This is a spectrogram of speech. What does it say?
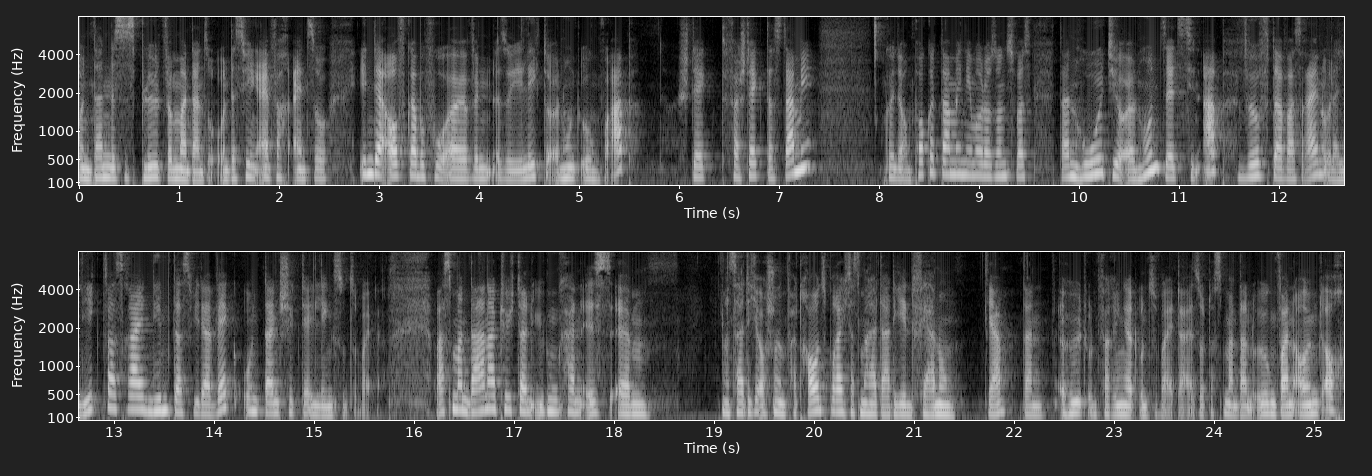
Und dann ist es blöd, wenn man dann so. Und deswegen einfach eins so in der Aufgabe, vor euer, wenn, also ihr legt euren Hund irgendwo ab, steckt, versteckt das Dummy, könnt ihr auch einen Pocket Dummy nehmen oder sonst was, dann holt ihr euren Hund, setzt ihn ab, wirft da was rein oder legt was rein, nimmt das wieder weg und dann schickt ihr ihn links und so weiter. Was man da natürlich dann üben kann, ist, ähm, das hatte ich auch schon im Vertrauensbereich, dass man halt da die Entfernung ja, dann erhöht und verringert und so weiter. Also, dass man dann irgendwann auch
